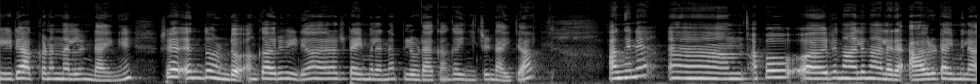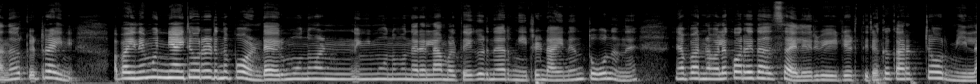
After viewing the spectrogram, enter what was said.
വീഡിയോ ആക്കണം എന്നെല്ലാം ഉണ്ടായിന് പക്ഷെ എന്തുകൊണ്ടോ എനിക്ക് ആ ഒരു വീഡിയോ ആ ഒരു ടൈമിൽ തന്നെ അപ്ലോഡ് ആക്കാൻ കഴിഞ്ഞിട്ടുണ്ടായിട്ടാ. അങ്ങനെ അപ്പോൾ ഒരു നാല് നാലര ആ ഒരു ടൈമിലാണ് അവർക്ക് ട്രെയിൻ അപ്പോൾ അതിന് മുന്നേ ആയിട്ട് ഒരു ഇടുന്ന് പോകണ്ടേ? ഒരു മൂന്ന് മണി മൂന്ന് മൂന്നര എല്ലാം ആകുമ്പോഴത്തേക്ക് ഇടുന്ന് അതിന് തോന്നുന്നു. ഞാൻ പറഞ്ഞ പോലെ കുറേ ദിവസമായില്ലേ ഒരു വീഡിയോ എടുത്തിട്ട്. എനിക്ക് കറക്റ്റ് ഓർമ്മയില്ല.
